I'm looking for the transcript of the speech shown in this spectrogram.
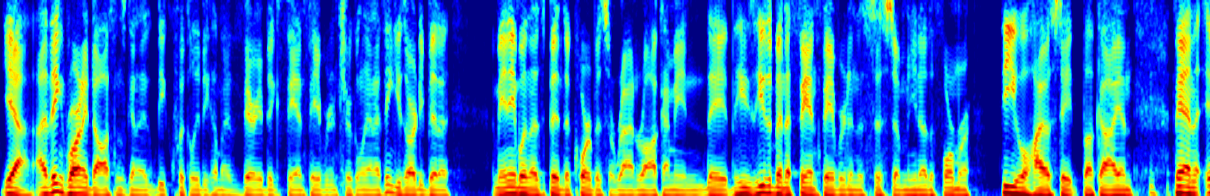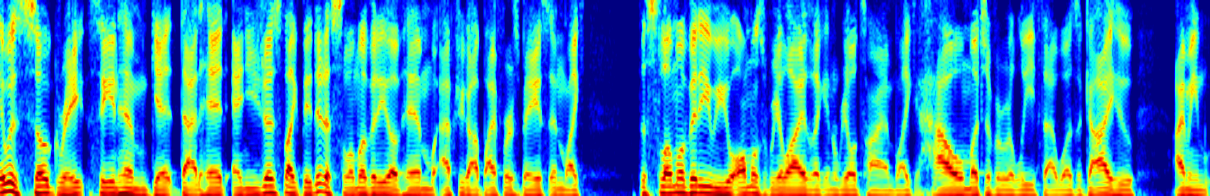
Yeah, I think Ronnie Dawson's going to be quickly become a very big fan favorite in Sugar Land. I think he's already been a. I mean, anyone that's been to Corpus or Round Rock, I mean, they he's he's been a fan favorite in the system. You know, the former the Ohio State Buckeye, and man, it was so great seeing him get that hit. And you just like they did a slow mo video of him after he got by first base, and like the slow mo video, you almost realize like in real time like how much of a relief that was. A guy who, I mean,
